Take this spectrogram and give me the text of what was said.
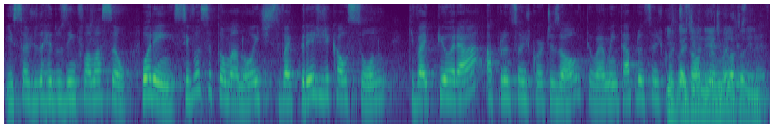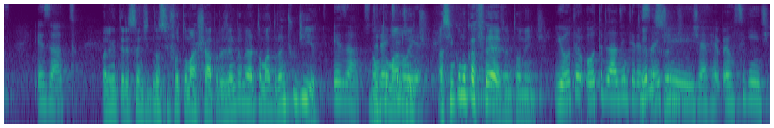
Isso ajuda a reduzir a inflamação. Porém, se você tomar à noite, isso vai prejudicar o sono, que vai piorar a produção de cortisol, então vai aumentar a produção de vai cortisol, diminuir a que é de do melatonina. Exato. Olha que interessante. Então, se for tomar chá, por exemplo, é melhor tomar durante o dia, Exato, não tomar à o dia. noite. Assim como o café, eventualmente. E outro, outro dado interessante, Interessante. Jeff, é o seguinte:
